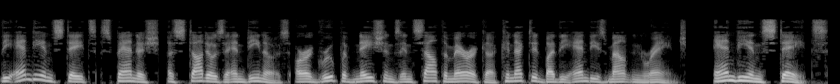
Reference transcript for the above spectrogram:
The Andean states Spanish, Estados Andinos are a group of nations in South America connected by the Andes mountain range. Andean states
